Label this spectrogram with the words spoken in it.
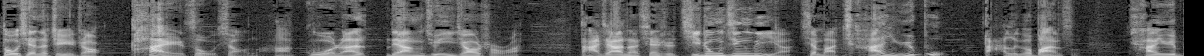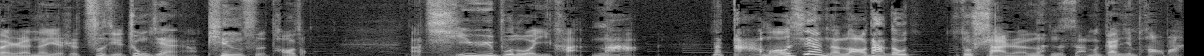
窦宪的这一招太奏效了啊！果然，两军一交手啊，大家呢先是集中精力啊，先把单于部打了个半死。单于本人呢也是自己中箭啊，拼死逃走。啊，其余部落一看，那那打毛线呢？老大都都闪人了，那咱们赶紧跑吧。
